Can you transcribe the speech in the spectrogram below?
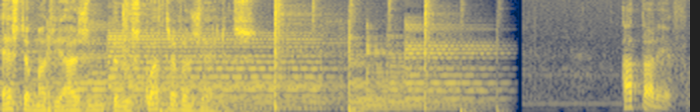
Esta é uma viagem pelos quatro evangelhos. A tarefa.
